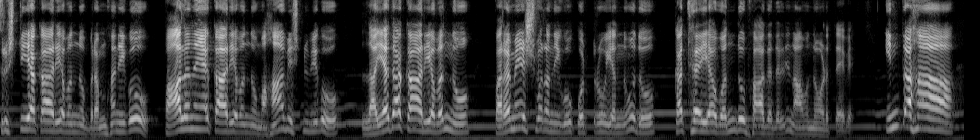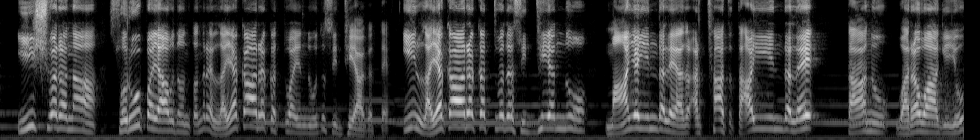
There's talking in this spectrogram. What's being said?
ಸೃಷ್ಟಿಯ ಕಾರ್ಯವನ್ನು ಬ್ರಹ್ಮನಿಗೂ, ಪಾಲನೆಯ ಕಾರ್ಯವನ್ನು ಮಹಾವಿಷ್ಣುವಿಗೂ, ಲಯದ ಕಾರ್ಯವನ್ನು ಪರಮೇಶ್ವರನಿಗೂ ಕೊಟ್ಟರು ಎನ್ನುವುದು ಕಥೆಯ ಒಂದು ಭಾಗದಲ್ಲಿ ನಾವು ನೋಡ್ತೇವೆ. ಇಂತಹ ಈಶ್ವರನ ಸ್ವರೂಪ ಯಾವುದು ಅಂತಂದ್ರೆ ಲಯಕಾರಕತ್ವ ಎನ್ನುವುದು ಸಿದ್ಧಿಯಾಗುತ್ತೆ. ಈ ಲಯಕಾರಕತ್ವದ ಸಿದ್ಧಿಯನ್ನು ಮಾಯೆಯಿಂದಲೇ ಅರ್ಥಾತ್ ತಾಯಿಯಿಂದಲೇ ತಾನು ವರವಾಗಿಯೂ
